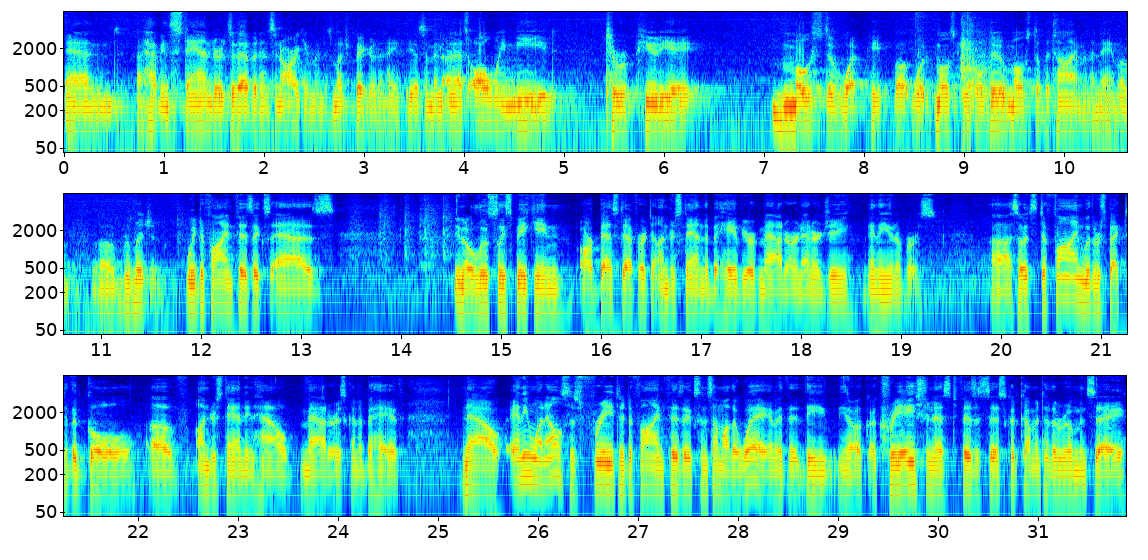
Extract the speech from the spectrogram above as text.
And having standards of evidence and argument is much bigger than atheism. And that's all we need to repudiate most of what, people, what most people do most of the time in the name of, of religion. We define physics as you know, loosely speaking, our best effort to understand the behavior of matter and energy in the universe. Uh, so it's defined with respect to the goal of understanding how matter is going to behave. Now, anyone else is free to define physics in some other way. I mean, the, the, you know, a creationist physicist could come into the room and say,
